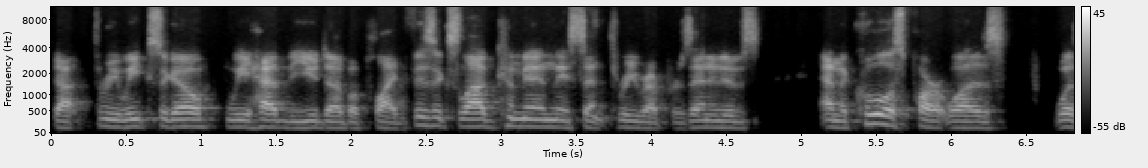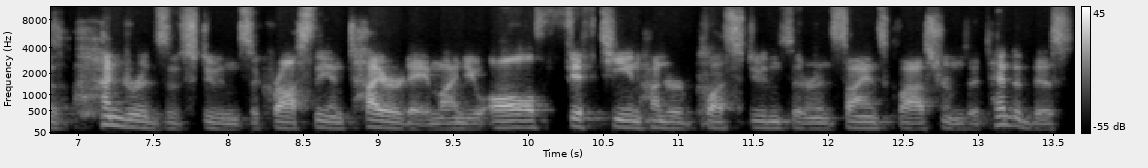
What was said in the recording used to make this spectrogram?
about three weeks ago, we had the UW Applied Physics Lab come in. They sent three representatives. And the coolest part was, was hundreds of students across the entire day. Mind you, all 1,500 plus students that are in science classrooms attended this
